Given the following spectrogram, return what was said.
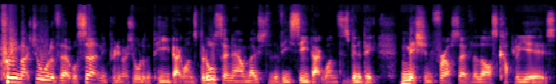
pretty much all of that, well, certainly pretty much all of the PE back ones, but also now most of the VC back ones. It's been a big mission for us over the last couple of years.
